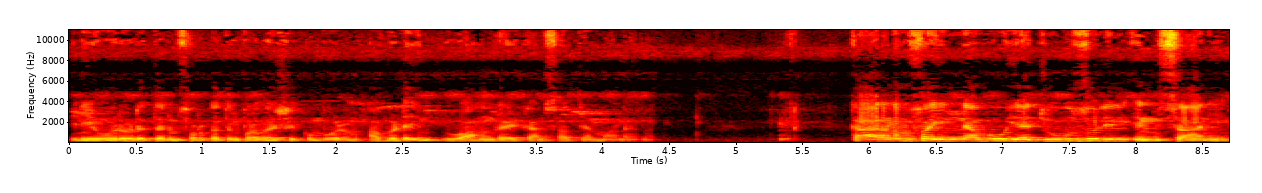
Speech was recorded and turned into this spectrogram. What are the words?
ഇനി ഓരോരുത്തരും സ്വർഗത്തിൽ പ്രവേശിക്കുമ്പോഴും അവിടെയും വിവാഹം കഴിക്കാൻ സാധ്യമാണ് കാരണം ഫ ഇന്നഹു യജൂസുലിൽ ഇൻസാനി.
